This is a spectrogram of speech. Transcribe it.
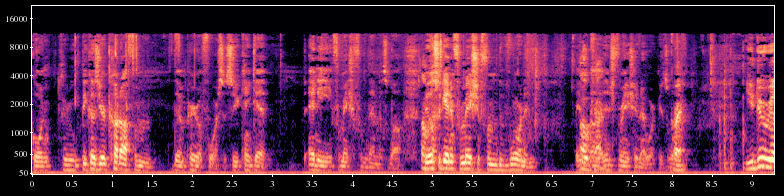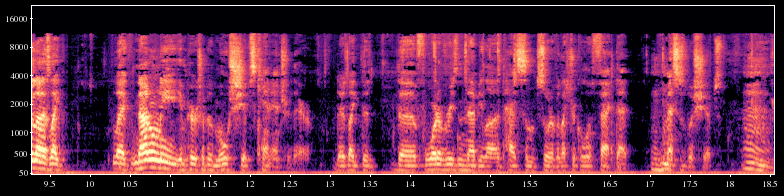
going through because you're cut off from the Imperial forces, so you can't get any information from them as well. You also get information from the Vornin uh, Okay. information network as well. Right. You do realize like like not only Imperial but most ships can't enter there. There's like the the for whatever reason Nebula has some sort of electrical effect that mm-hmm. messes with ships. Mm.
